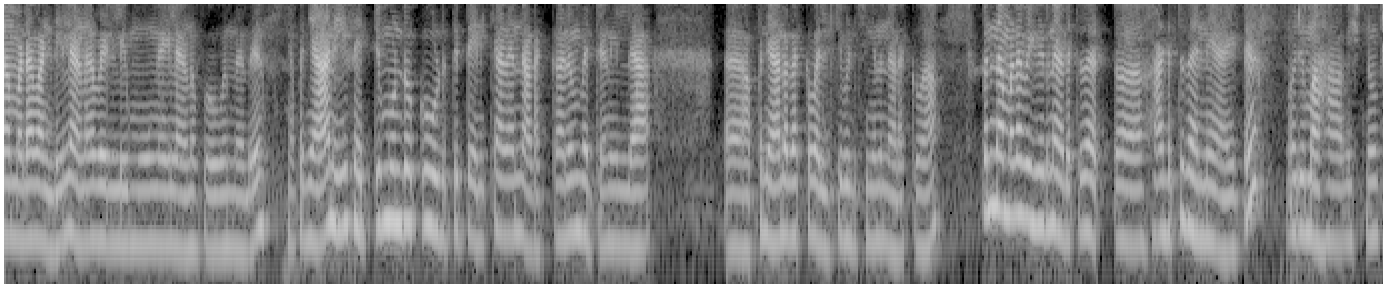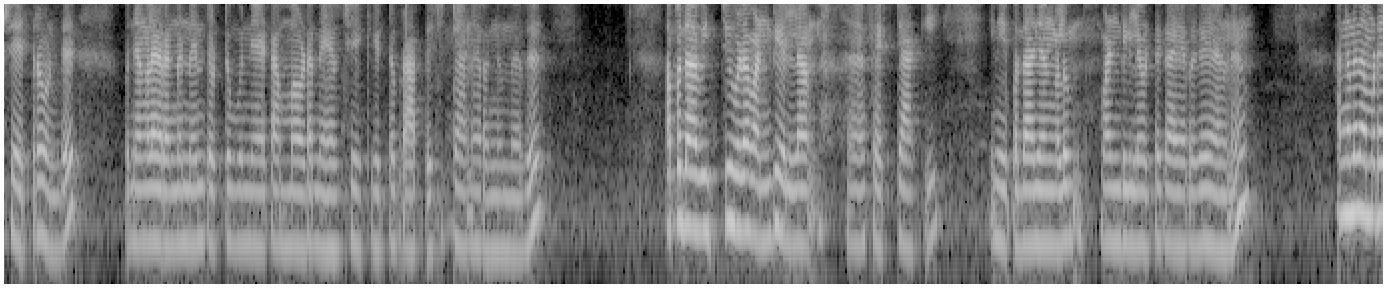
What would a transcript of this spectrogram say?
നമ്മുടെ വണ്ടിയിലാണ് വെള്ളിമൂങ്ങയിലാണ് പോകുന്നത്. അപ്പോൾ ഞാൻ ഈ സെറ്റും മുണ്ടൊക്കെ കൊടുത്തിട്ട് എനിക്കാണെങ്കിൽ നടക്കാനും പറ്റണില്ല. അപ്പം ഞാനതൊക്കെ വലിച്ചു പിടിച്ചിങ്ങനെ നടക്കുക അപ്പം നമ്മുടെ വീടിനടുത്ത് അടുത്ത് തന്നെയായിട്ട് ഒരു മഹാവിഷ്ണു ക്ഷേത്രമുണ്ട്. അപ്പം ഞങ്ങൾ ഇറങ്ങുന്നതിന് തൊട്ട് മുന്നേ ആയിട്ട് അമ്മ അവിടെ നേർച്ചയൊക്കെ ഇട്ട് പ്രാർത്ഥിച്ചിട്ടാണ് ഇറങ്ങുന്നത്. അപ്പോൾ ദാ വിച്ചു ഇവിടെ വണ്ടിയെല്ലാം സെറ്റാക്കി ഇനിയിപ്പോൾ ദാ ഞങ്ങളും വണ്ടിയിലോട്ട് കയറുകയാണ്. അങ്ങനെ നമ്മുടെ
